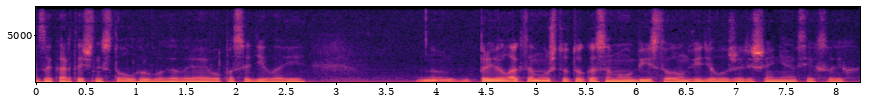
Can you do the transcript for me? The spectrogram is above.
за карточный стол, грубо говоря, его посадила и ну, привела к тому, что только самоубийство он видел уже решение всех своих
